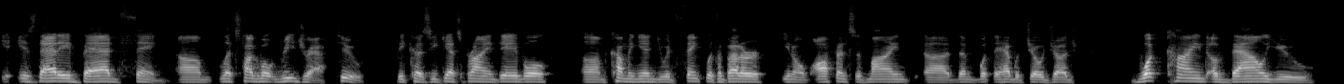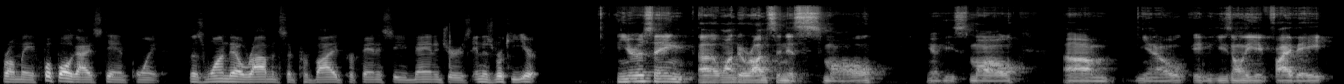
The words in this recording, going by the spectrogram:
is that a bad thing? Um, let's talk about redraft too, because he gets Brian Daboll um, coming in. You would think with a better, you know, offensive mind uh, than what they have with Joe Judge. What kind of value from a football guy's standpoint does Wan'Dale Robinson provide for fantasy managers in his rookie year? And you're saying uh, Wanda Robinson is small. You know, he's small. Um, you know, he's only five eight,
